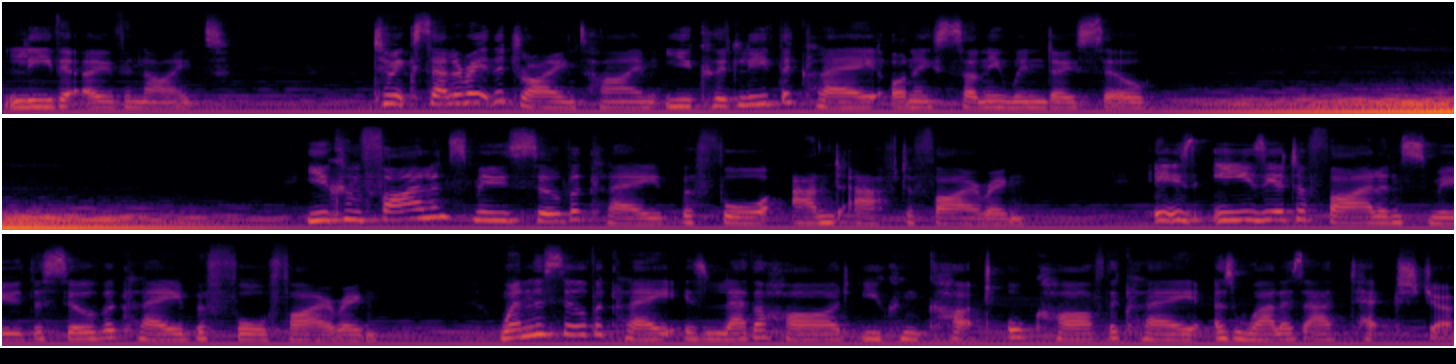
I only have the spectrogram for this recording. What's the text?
Leave it overnight. To accelerate the drying time, you could leave the clay on a sunny windowsill. You can file and smooth silver clay before and after firing. It is easier to file and smooth the silver clay before firing. When the silver clay is leather hard, you can cut or carve the clay as well as add texture.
